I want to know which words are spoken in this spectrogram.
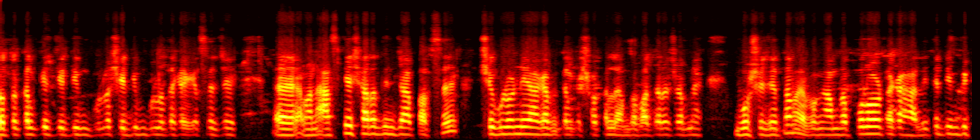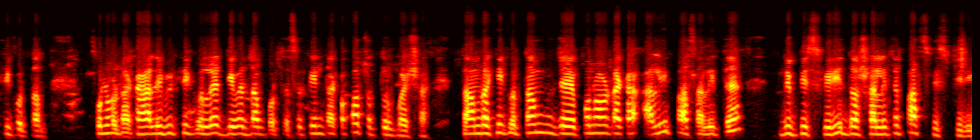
গতকালকে যে ডিমগুলো, সেই ডিমগুলো দেখা গেছে যে মানে আজকে সারাদিন যা পাচ্ছে, সেগুলো নিয়ে আগামীকালকে সকালে আমরা বাজারের সামনে বসে যেতাম এবং আমরা পনেরো টাকা হালিতে ডিম বিক্রি করতাম। পনেরো টাকা হালি বিক্রি করলে ডিমের দাম পড়তেছে তিন টাকা পঁচাত্তর পয়সা। তো আমরা কি করতাম যে, পনেরো টাকা আলি, পাঁচ আলিতে দুই পিস ফ্রি দশ আলিতে পাঁচ পিস ফ্রি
